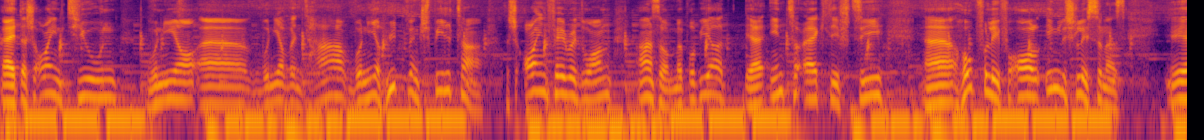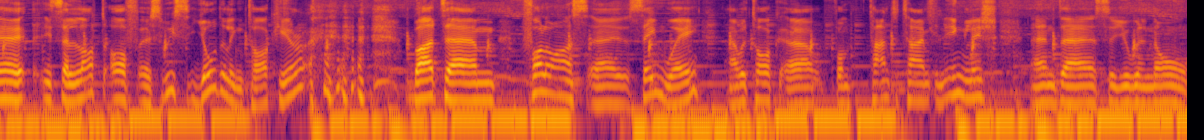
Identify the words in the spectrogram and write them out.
äh, das ist euer Tune, wo ihr, äh, ihr, wollt haben, wo ihr heute gespielt habt. Das ist euer Favorite One. Also, wir probieren äh, interactive zu sein. Äh, hopefully for all English listeners. Yeah, it's a lot of uh, Swiss yodeling talk here, but um, follow us uh, same way. I will talk uh, from time to time in English, and uh, so you will know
